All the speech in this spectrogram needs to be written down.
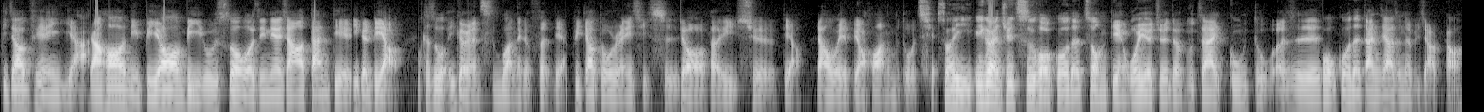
比较便宜啊。然后你不用，比如说我今天想要单点一个料。可是我一个人吃不完那个分量，比较多人一起吃就可以 share 掉，然后我也不用花那么多钱。所以一个人去吃火锅的重点，我也觉得不在孤独，而是火锅的单价真的比较高。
